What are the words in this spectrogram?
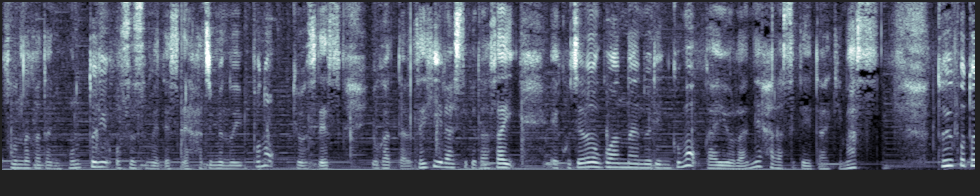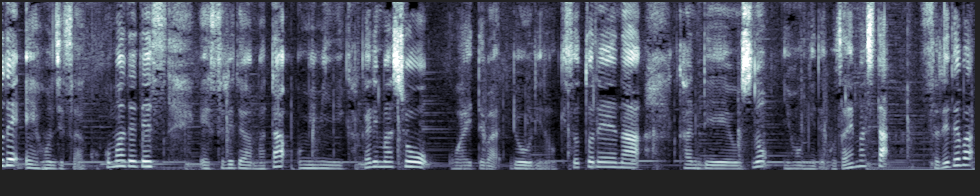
そんな方に本当におすすめですね。初めの一歩の教室です。よかったらぜひいらしてください、えこちらのご案内のリンクも概要欄に貼らせていただきます。ということで、え本日はここまでです、えそれではまたお耳にかかりましょう。お相手は料理の基礎トレーナー管理栄養士の日本木でございました。それでは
